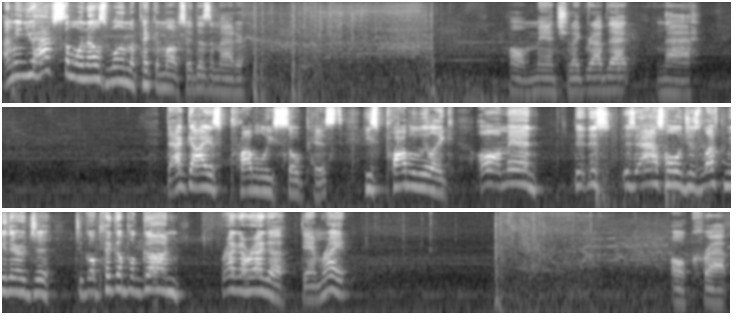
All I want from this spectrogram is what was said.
I mean, you have someone else willing to pick him up, so it doesn't matter. Oh man, should I grab that? Nah. That guy is probably so pissed. He's probably like, oh man, this this asshole just left me there to, to go pick up a gun. Raga raga. Damn right. Oh crap.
